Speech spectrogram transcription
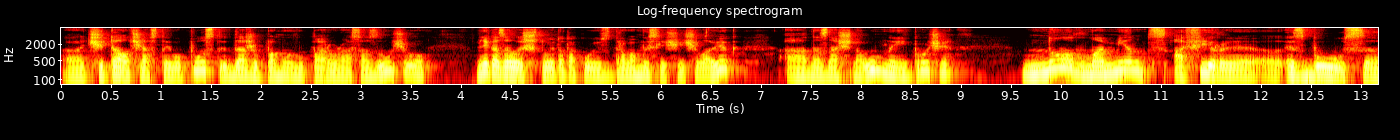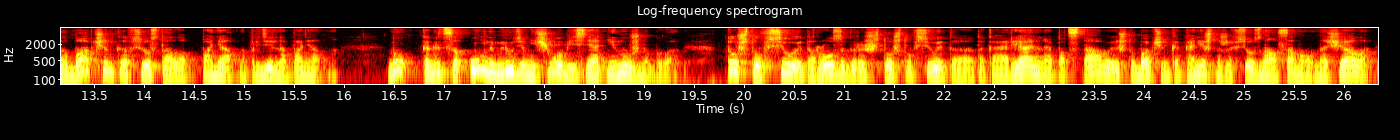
э, читал часто его посты, даже, по-моему, пару раз озвучивал. Мне казалось, что это такой здравомыслящий человек, однозначно умный и прочее. Но в момент аферы э, СБУ с Бабченко все стало понятно, предельно понятно. Ну, как говорится, умным людям ничего объяснять не нужно было. То, что все это розыгрыш, то, что все это такая реальная подстава, и что Бабченко, конечно же, все знал с самого начала,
